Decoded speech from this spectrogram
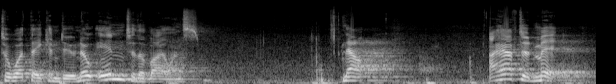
to what they can do, no end to the violence. Now, I have to admit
